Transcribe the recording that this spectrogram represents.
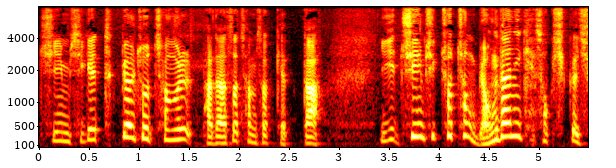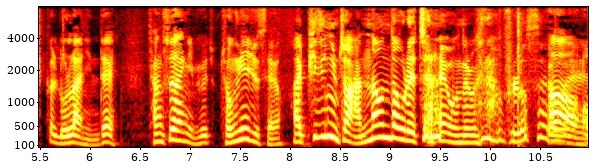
취임식에 특별 초청을 받아서 참석했다. 이게 취임식 초청 명단이 계속 시끌시끌 논란인데 장 소장님 이거 좀 정리해 주세요. 아, 피디님 저 안 나온다고 그랬잖아요. 오늘 왜 나 불렀어요? 아, 네. 어,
